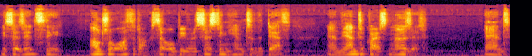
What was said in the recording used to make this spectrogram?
he says it's the ultra orthodox that will be resisting him to the death, and the Antichrist knows it, and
